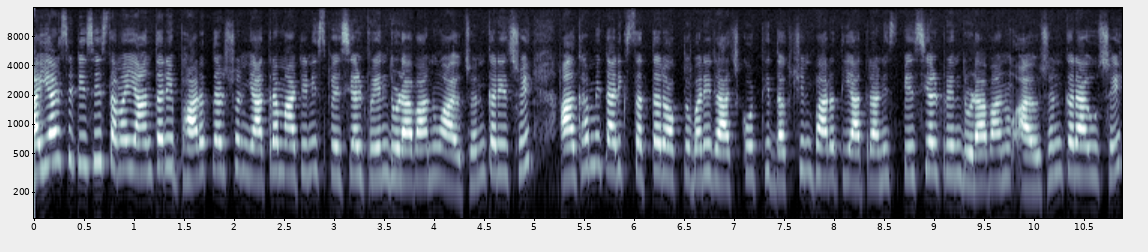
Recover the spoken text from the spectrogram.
આઈઆરસીટીસી સમયાંતરે ભારત દર્શન યાત્રા માટેની સ્પેશિયલ ટ્રેન દોડાવવાનું આયોજન કરે છે. આગામી તારીખ સત્તર ઓક્ટોબરે રાજકોટથી દક્ષિણ ભારત યાત્રાની સ્પેશિયલ ટ્રેન દોડાવવાનું આયોજન કરાયું છે.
